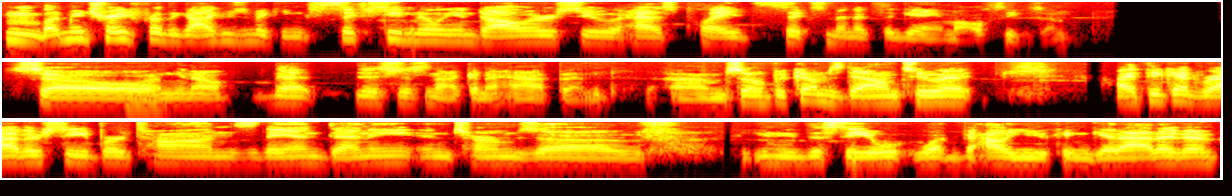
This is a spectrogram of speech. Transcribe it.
"Hmm, let me trade for the guy who's making sixteen million dollars who has played six minutes a game all season." So right. you know that it's just not going to happen. Um, so if it comes down to it, I think I'd rather see Bertans than Deni in terms of you need to see what value you can get out of him,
